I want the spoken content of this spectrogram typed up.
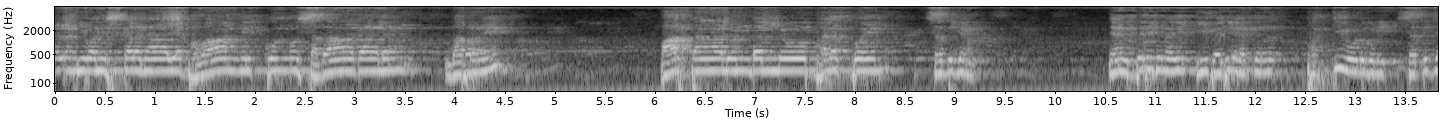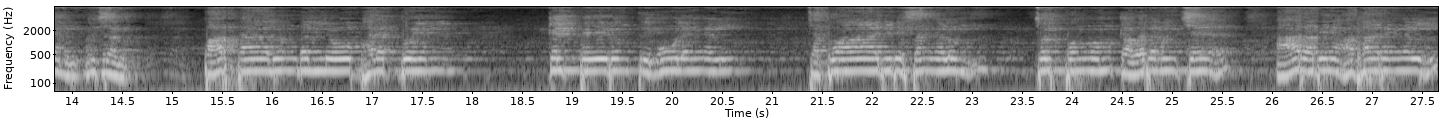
നിഷ്കളനായ ഭവാൻ നിൽക്കുന്നു സദാകാലം. എന്താ പറഞ്ഞേ? പാർത്താലുണ്ടല്ലോ ഫലത്വയം ശ്രദ്ധിക്കണം. ഞാൻ ഉദ്ധരിക്കുന്ന ഈ- വരി വരികളൊക്കെ ഭക്തിയോടുകൂടി ശ്രദ്ധിച്ചാൽ മതി. മനസ്സിലാകും. പാർത്താലുണ്ടല്ലോ ഫലദ്വയം. കൽപ്പേരും ത്രിമൂലങ്ങൾ ചത്വാരി രസങ്ങളും ചൊൽപ്പൊങ്ങും കവരമഞ്ച് ആറതിന് ആധാരങ്ങൾ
